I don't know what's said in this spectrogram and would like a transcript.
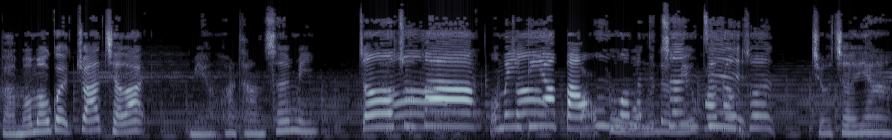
把毛毛怪抓起来！”棉花糖村民，走，出发！我们一定要保护我们的棉花糖村。就这样，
